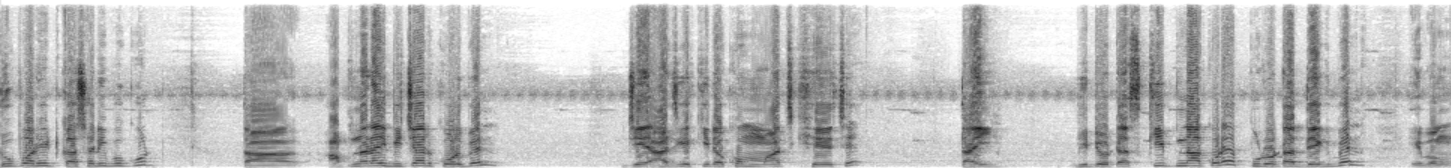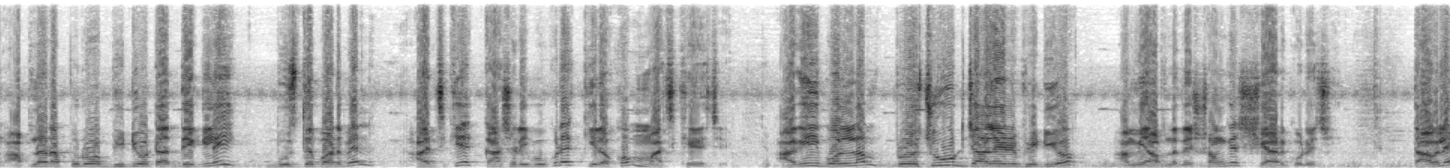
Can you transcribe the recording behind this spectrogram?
ডুপার হিট কাছারি পুকুর। তা আপনারাই বিচার করবেন যে আজকে কীরকম মাছ খেয়েছে। তাই ভিডিওটা স্কিপ না করে পুরোটা দেখবেন এবং আপনারা পুরো ভিডিওটা দেখলেই বুঝতে পারবেন আজকে কাঁসারি পুকুরে কীরকম মাছ খেয়েছে। আগেই বললাম, প্রচুর জালের ভিডিও আমি আপনাদের সঙ্গে শেয়ার করেছি। তাহলে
